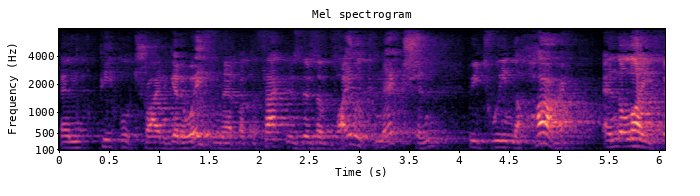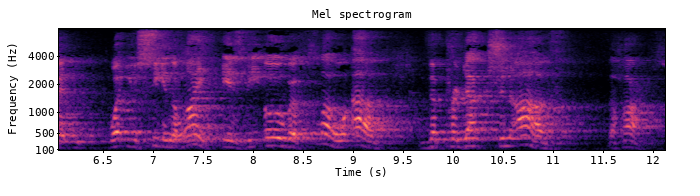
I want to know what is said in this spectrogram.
And people try to get away from that, but the fact is there's a vital connection between the heart and the life. And what you see in the life is the overflow of the production of the heart.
